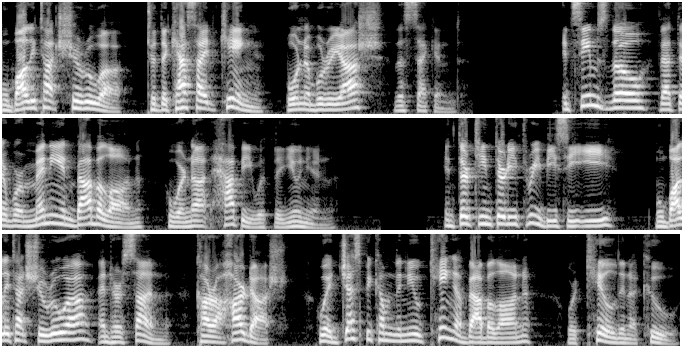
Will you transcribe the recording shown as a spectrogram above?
Mubalitat Shirua, to the Kassite king, Burnaburiash II. It seems, though, that there were many in Babylon who were not happy with the union. In 1333 BCE, Mubalitat Shirua and her son, Karahardash, who had just become the new king of Babylon, were killed in a coup.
